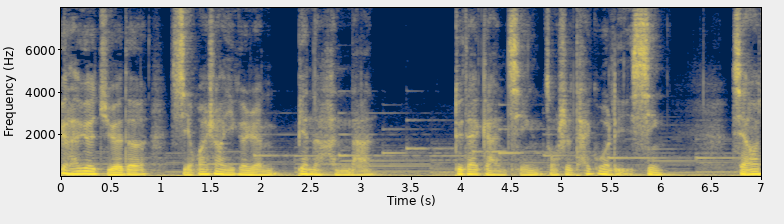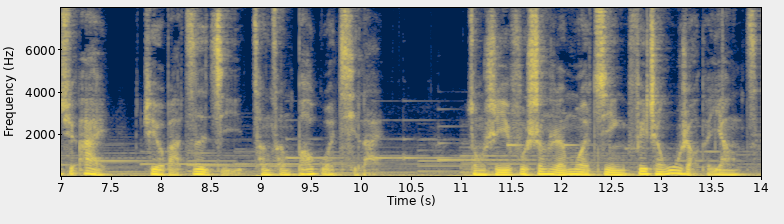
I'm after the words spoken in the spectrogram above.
越来越觉得喜欢上一个人变得很难，对待感情总是太过理性。想要去爱，却又把自己层层包裹起来，总是一副生人莫近、非诚勿扰的样子，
